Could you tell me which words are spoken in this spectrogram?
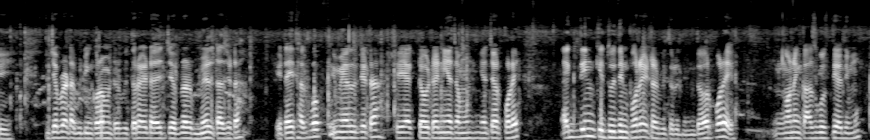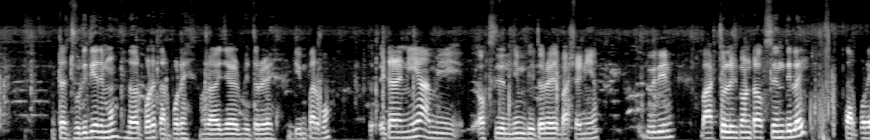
এই জেব্রাটা বিডিং করাম এটার ভিতরে, এটা জেব্রার মেলটা যেটা, এটাই থাকব। ফিমেল যেটা সেই একটা ওইটা নিয়ে যাব। নিয়ে যাওয়ার পরে, একদিন কি দুই দিন পরে এটার ভিতরে দিন দেওয়ার পরে অনেক গাছ গুছ দিয়ে দিমু। একটা ঝুড়ি দিয়ে দিমু। দেওয়ার পরে তারপরে ওরা এই জায়গার ভিতরে ডিম পারব। তো এটা নিয়ে আমি অক্সিজেন দিম ভিতরে বাসায় নিয়ে। দুই দিন বা আটচল্লিশ ঘণ্টা অক্সিজেন দিলেই তারপরে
